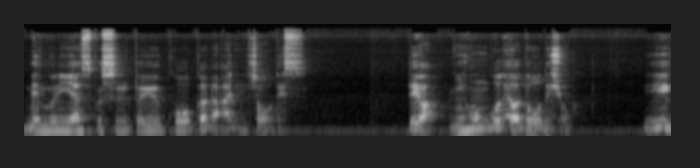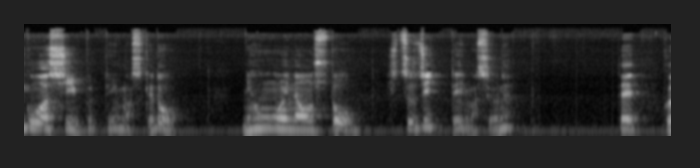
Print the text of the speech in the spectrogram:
眠りやすくするという効果がありそうです。では日本語ではどうでしょう？英語はシープって言いますけど日本語に直すと羊って言いますよね。で比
